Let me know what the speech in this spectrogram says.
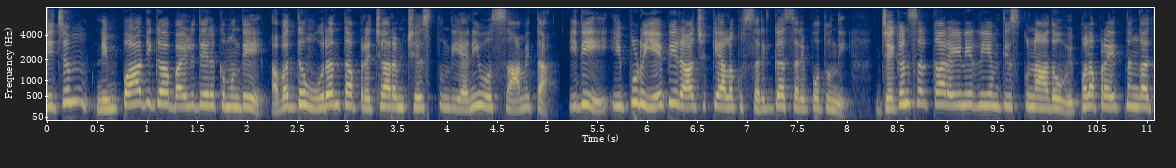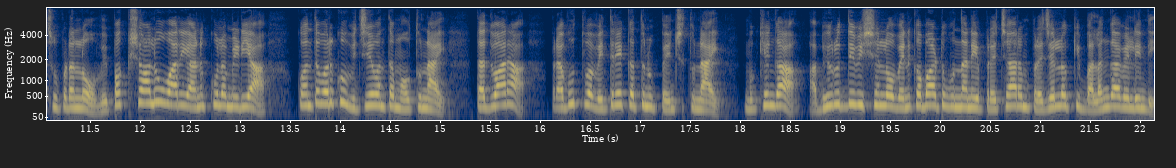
నిజం నింపాదిగా బయలుదేరకముందే అబద్ధం ఊరంతా ప్రచారం చేస్తుంది అని ఓ సామెత. ఇది ఇప్పుడు ఏపీ రాజకీయాలకు సరిగ్గా సరిపోతుంది. జగన్ సర్కార్ ఏ నిర్ణయం తీసుకున్నా అదో విఫల ప్రయత్నంగా చూపడంలో విపక్షాలు వారి అనుకూల మీడియా కొంతవరకు విజయవంతమవుతున్నాయి. తద్వారా ప్రభుత్వ వ్యతిరేకతను పెంచుతున్నాయి. ముఖ్యంగా అభివృద్ధి విషయంలో వెనుకబాటు ఉందనే ప్రచారం ప్రజల్లోకి బలంగా వెళ్ళింది.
